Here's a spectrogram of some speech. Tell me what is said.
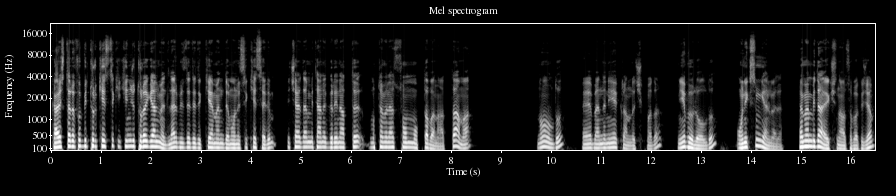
Karşı tarafı bir tur kestik. ikinci tura gelmediler. Biz de dedik ki hemen demonesi keselim. İçeriden bir tane green attı. Muhtemelen son mobda bana attı ama ne oldu? E bende niye ekranda çıkmadı? Niye böyle oldu? Onyx'im gelmedi. Hemen bir daha Action House'a bakacağım.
